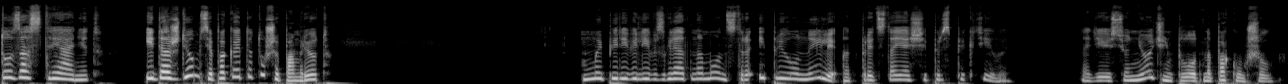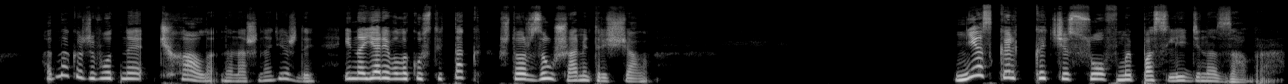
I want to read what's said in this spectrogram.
То застрянет, и дождемся, пока эта туша помрет. Мы перевели взгляд на монстра и приуныли от предстоящей перспективы. Надеюсь, он не очень плотно покушал. Однако животное чхало на наши надежды и наяривало кусты так, что аж за ушами трещало. Несколько часов мы пасли динозавра.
